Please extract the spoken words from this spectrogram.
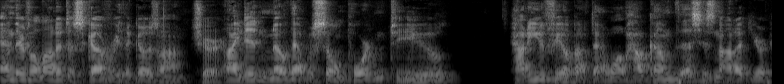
And there's a lot of discovery that goes on. Sure. I didn't know that was so important to you. How do you feel about that? Well, how come this is not at your,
